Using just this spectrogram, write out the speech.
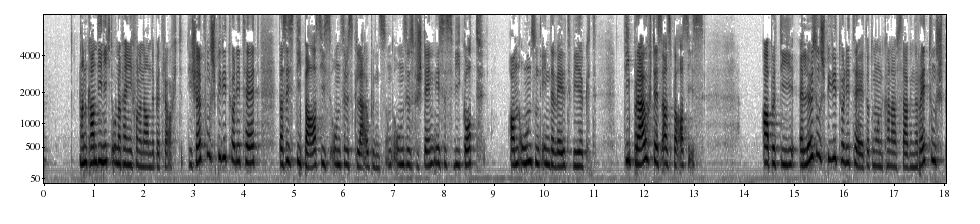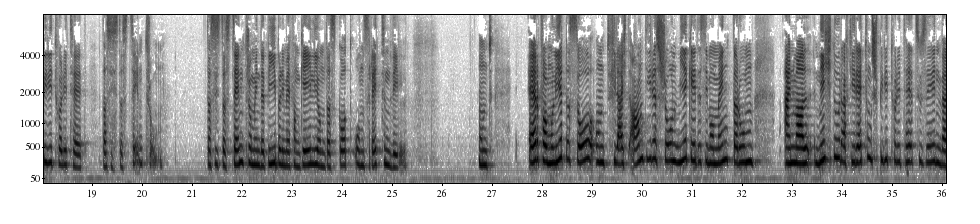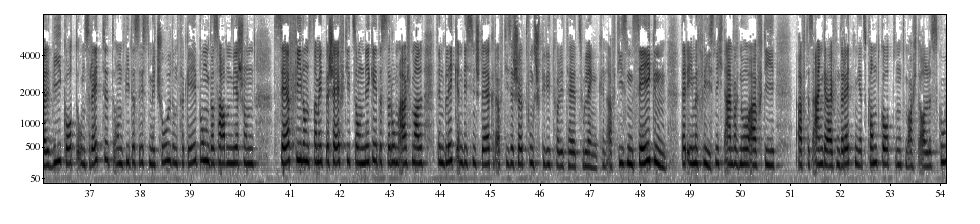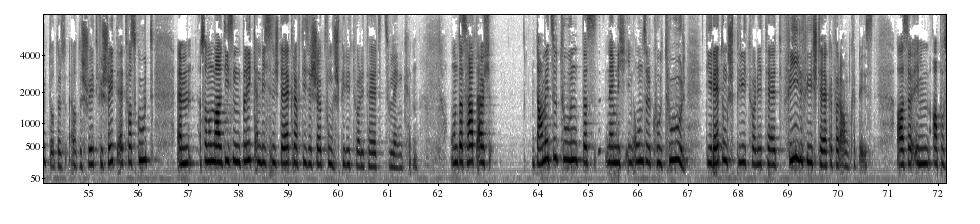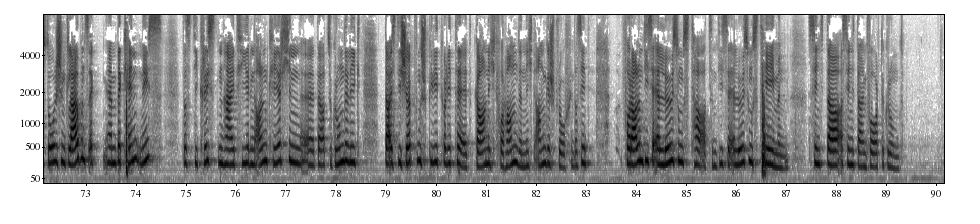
man kann die nicht unabhängig voneinander betrachten. Die Schöpfungsspiritualität, das ist die Basis unseres Glaubens und unseres Verständnisses, wie Gott an uns und in der Welt wirkt. Die braucht es als Basis. Aber die Erlösungsspiritualität, oder man kann auch sagen Rettungsspiritualität, das ist das Zentrum. Das ist das Zentrum in der Bibel, im Evangelium, dass Gott uns retten will. Und er formuliert das so und vielleicht ahnt ihr es schon, mir geht es im Moment darum, einmal nicht nur auf die Rettungsspiritualität zu sehen, weil wie Gott uns rettet und wie das ist mit Schuld und Vergebung, das haben wir schon sehr viel uns damit beschäftigt, sondern mir geht es darum, auch mal den Blick ein bisschen stärker auf diese Schöpfungsspiritualität zu lenken, auf diesen Segen, der immer fließt, nicht einfach nur auf die auf das eingreifende Retten, jetzt kommt Gott und macht alles gut oder, oder Schritt für Schritt etwas gut, ähm, sondern mal diesen Blick ein bisschen stärker auf diese Schöpfungsspiritualität zu lenken. Und das hat auch damit zu tun, dass nämlich in unserer Kultur die Rettungsspiritualität viel, viel stärker verankert ist. Also im apostolischen Glaubensbekenntnis, das die Christenheit hier in allen Kirchen äh, da zugrunde liegt, da ist die Schöpfungsspiritualität gar nicht vorhanden, nicht angesprochen. Das sind vor allem diese Erlösungstaten, diese Erlösungsthemen sind da, sind da im Vordergrund.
